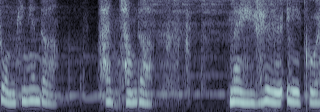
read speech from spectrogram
是我们今天的很长的每日一鬼。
